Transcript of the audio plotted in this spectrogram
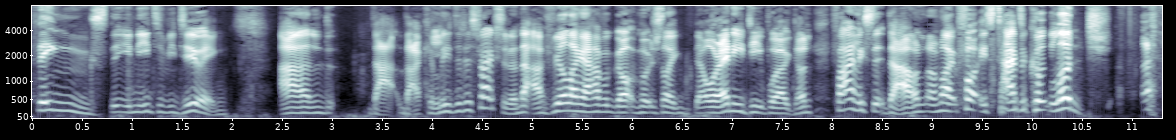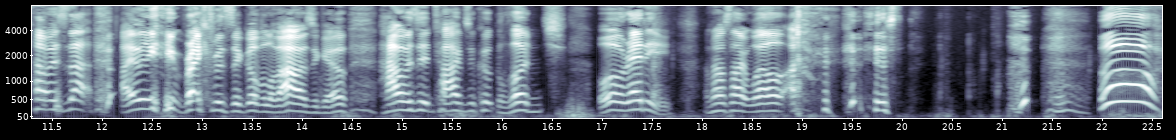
things that you need to be doing. And that that can lead to distraction and that I feel like I haven't got much like or any deep work done. Finally sit down, I'm like, fuck, it's time to cook lunch. How is that? I only ate breakfast a couple of hours ago. How is it time to cook lunch already? And I was like, well, oh.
